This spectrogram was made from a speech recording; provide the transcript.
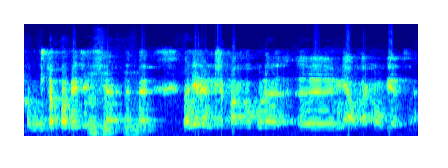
komuś to powiedzieć. Jak gdyby, no nie wiem, czy pan w ogóle e, miał taką wiedzę.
